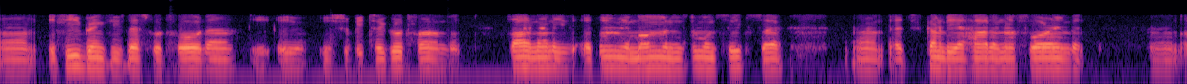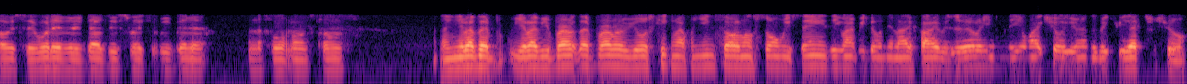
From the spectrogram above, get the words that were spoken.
Um, if he brings his best foot forward, um, he, he, he should be too good for him. But saying that, he's, it's only a mile and he's doing six, so um, it's going to be a hard enough for him. But um, obviously, whatever he does this week, will be better in the fortnight's time. And you'll have that you'll have your brother that brother of yours kicking up on the inside on stormy sands. He won't be doing you no favours early, and he'll make sure you earn the victory. That's for sure.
